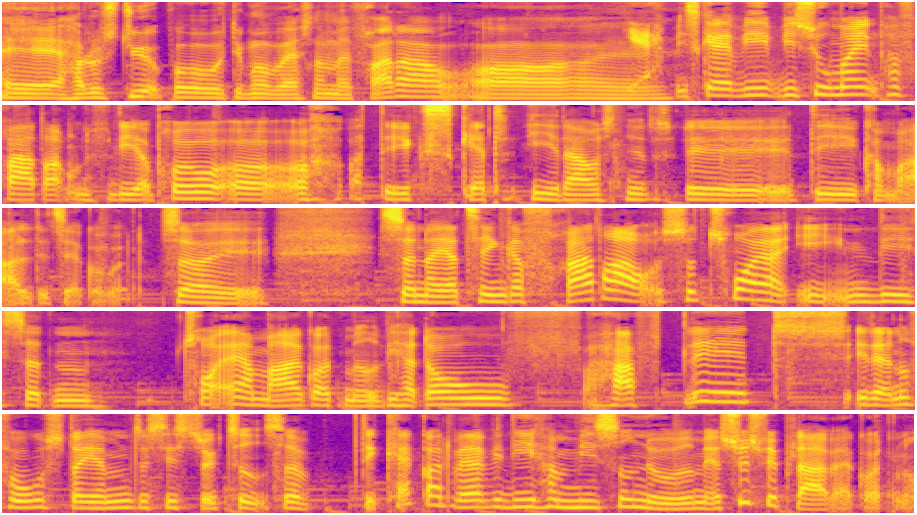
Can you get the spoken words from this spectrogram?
Øh, har du styr på, det må være sådan noget med fradrag? Og, øh... Ja, vi, skal, vi, vi zoomer ind på fradragene, fordi jeg prøver at, at, at dække skat i et afsnit. Øh, det kommer aldrig til at gå godt. Så, øh, så når jeg tænker fradrag, så tror jeg egentlig sådan tror jeg er meget godt med. Vi har dog haft lidt et andet fokus derhjemme det sidste stykke tid, så det kan godt være, at vi lige har misset noget, men jeg synes, vi plejer at være godt med.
